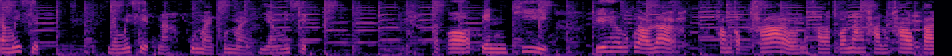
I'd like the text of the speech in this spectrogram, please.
ยังไม่เสร็จยังไม่เสร็จนะพูดใหม่พูดใหม่ยังไม่เสร็จ แล้วก็เป็นที่ที่ให้พวกเราได้ทำกับข้าวนะคะ แล้วก็นั่งทานข้าวกัน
